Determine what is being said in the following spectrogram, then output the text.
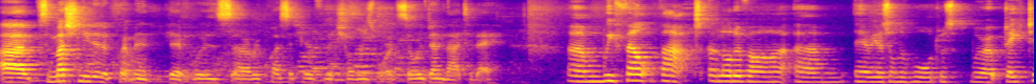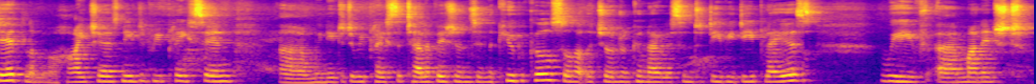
uh, some much needed equipment that was uh, requested here for the children's ward. So we've done that today. Um, we felt that a lot of our um, areas on the ward was were outdated. a lot of our high chairs needed replacing. Um, we needed to replace the televisions in the cubicles so that the children can now listen to DVD players. We've uh, managed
